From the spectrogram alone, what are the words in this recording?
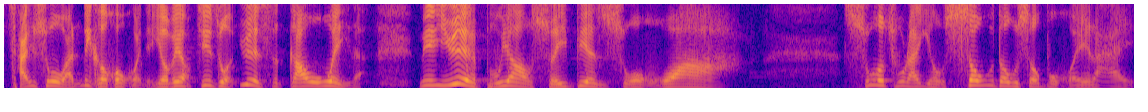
才说完立刻后悔的有没有？记住，越是高位的，你越不要随便说话。说出来以后收都收不回来，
